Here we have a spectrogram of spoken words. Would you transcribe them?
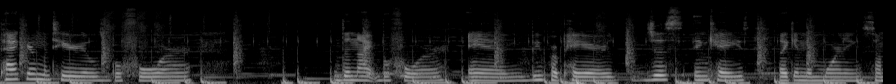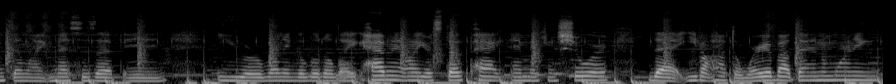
Pack your materials before the night before and be prepared just in case, like in the morning, something like messes up and you are running a little late. Having all your stuff packed and making sure that you don't have to worry about that in the morning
